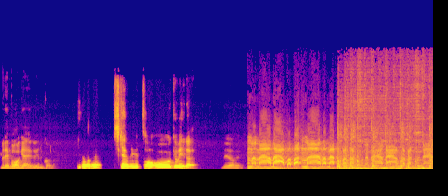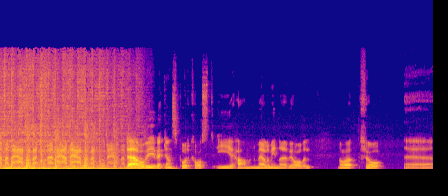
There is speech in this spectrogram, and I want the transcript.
Men det är bra grejer, gå in och kolla. Gör det. Ska vi ta och gå vidare? Det gör vi. Där har vi veckans podcast i hamn, mer eller mindre. Vi har väl några få eh,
